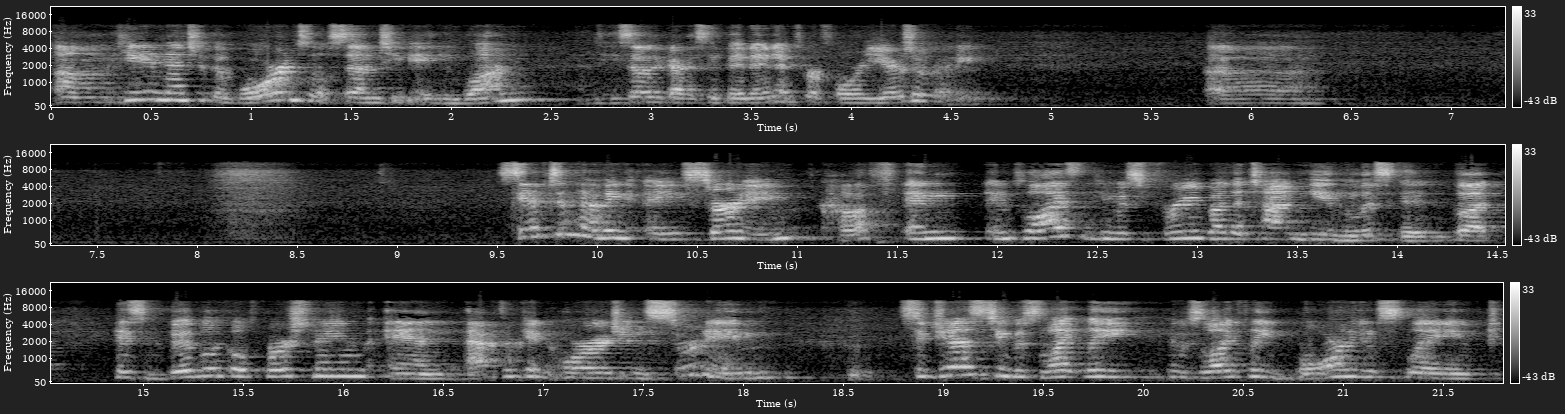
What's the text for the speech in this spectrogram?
Um, he didn't enter the war until 1781, and these other guys had been in it for four years already. Uh, Samson having a surname, Cuff, and implies that he was free by the time he enlisted, but his biblical first name and African origin surname suggest he was likely he was likely born enslaved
